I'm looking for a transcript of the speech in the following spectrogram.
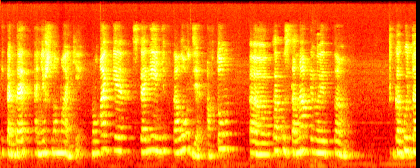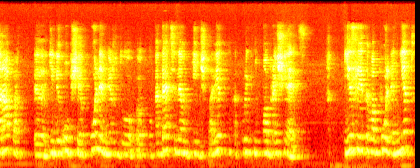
и тогда это, конечно, магия. Но магия скорее не в колоде, а в том, как устанавливается какой-то рапорт э, или общее поле между гадателем и человеком, который к нему обращается. Если этого поля нет,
